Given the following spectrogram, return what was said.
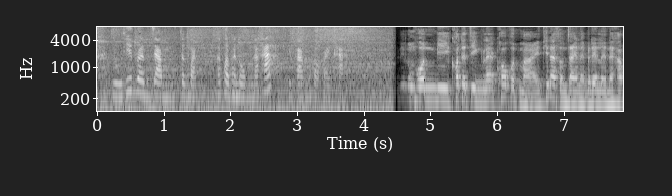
ๆ อยู่ที่เรือนจำจังหวัด นครพนมนะคะ ติดตามกันต่อไปค่ะดีลุงพลมีข้อเท็จจริงและข้อกฎหมายที่น่าสนใจหลายประเด็นเลยนะครับ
